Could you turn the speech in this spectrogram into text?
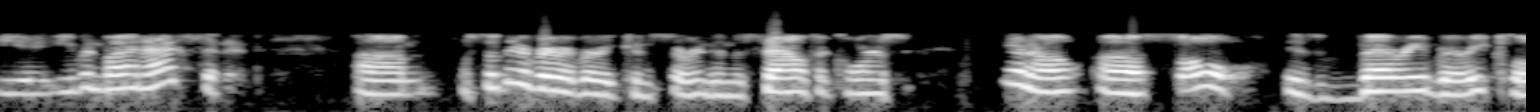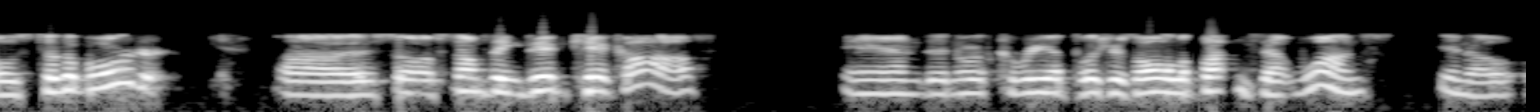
even by an accident. Um, so they're very, very concerned. In the South, of course, you know, uh, Seoul is very, very close to the border. Uh, so if something did kick off and uh, North Korea pushes all the buttons at once, you know,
